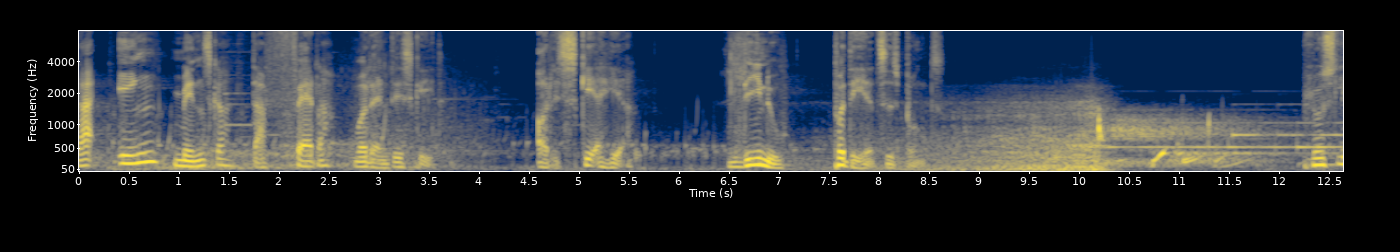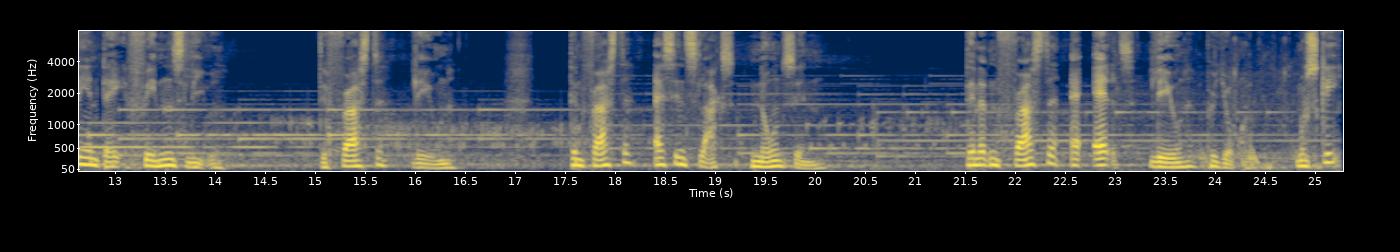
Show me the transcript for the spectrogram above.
Der er ingen mennesker, der fatter, hvordan det er sket. Og det sker her. Lige nu. På det her tidspunkt. Pludselig en dag findes livet. Det første levende. Den første af sin slags nogensinde. Den er den første af alt levende på jorden. Måske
